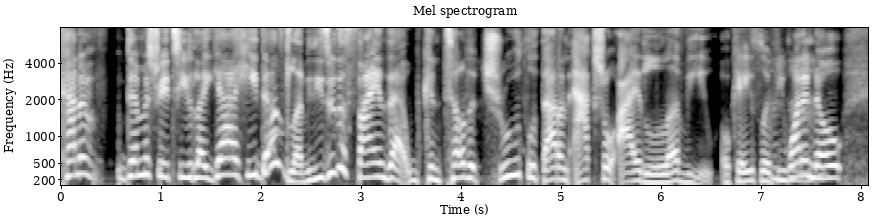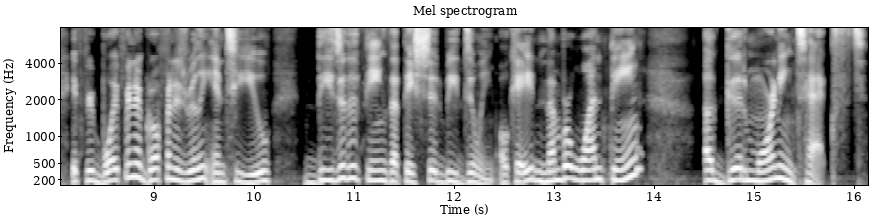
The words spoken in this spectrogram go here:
kind of demonstrate to you like, yeah, he does love you. These are the signs that can tell the truth without an actual I love you. Okay. So if you want to know if your boyfriend or girlfriend is really into you, these are the things that they should be doing. Okay. Number one thing, a good morning text.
